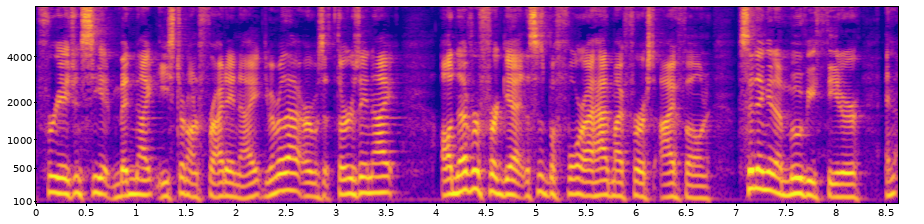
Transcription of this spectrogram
free agency at midnight Eastern on Friday night? Do you remember that? Or was it Thursday night? I'll never forget. This is before I had my first iPhone, sitting in a movie theater. And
